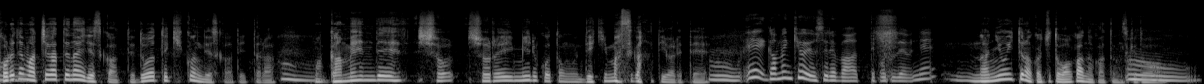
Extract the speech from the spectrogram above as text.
これで間違ってないですかってどうやって聞くんですかって言ったら、うん。まあ、画面で書書類見ることもできますがって言われて、うん、え画面共有すればってことだよね。何を言ってるのかちょっと分かんなかったんですけど、うん。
